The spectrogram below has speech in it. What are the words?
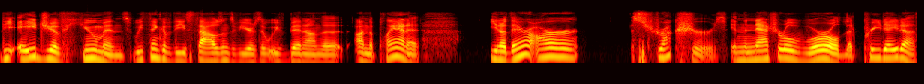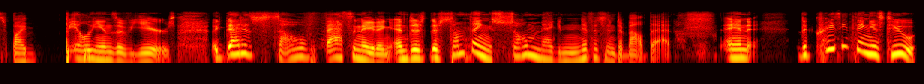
the age of humans, we think of these thousands of years that we've been on the on the planet. You know, there are structures in the natural world that predate us by billions of years. Like that is so fascinating and there's there's something so magnificent about that. And the crazy thing is too,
